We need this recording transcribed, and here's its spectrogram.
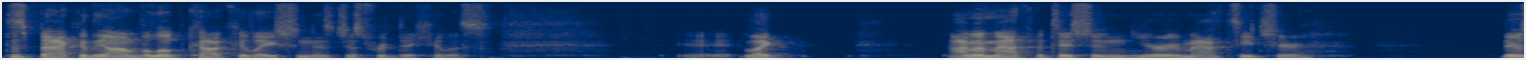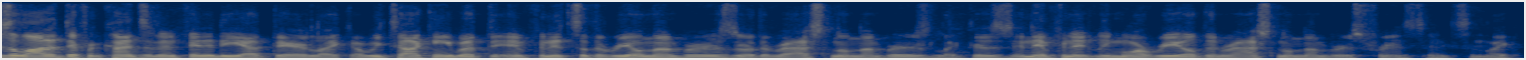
this back of the envelope calculation is just ridiculous. Eh, like, I'm a mathematician. You're a math teacher there's a lot of different kinds of infinity out there. Like, are we talking about the infinites of the real numbers or the rational numbers? Like, there's an infinitely more real than rational numbers, for instance. And like,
